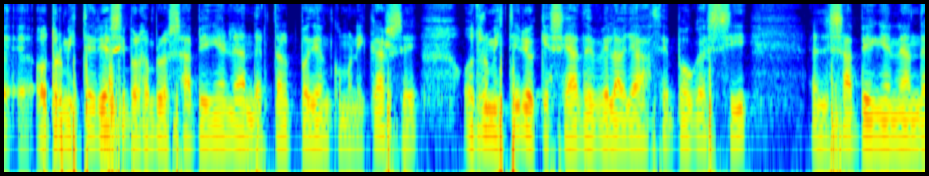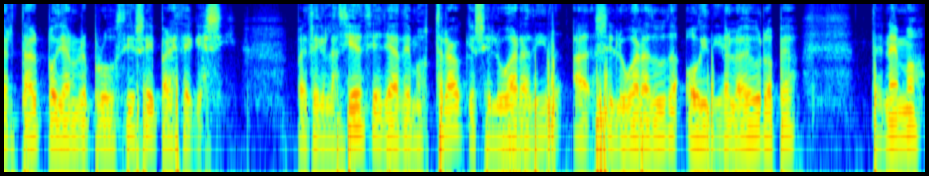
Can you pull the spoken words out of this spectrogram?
eh, otro misterio es si, por ejemplo, el Sapien y el Neandertal podían comunicarse. Otro misterio que se ha desvelado ya hace poco es si el Sapien y el Neandertal podían reproducirse y parece que sí. Parece que la ciencia ya ha demostrado que sin lugar a, a duda hoy día los europeos tenemos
